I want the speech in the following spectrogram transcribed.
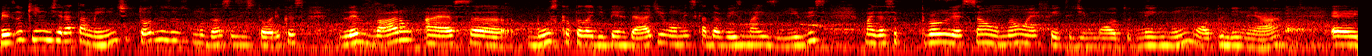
mesmo que indiretamente, todas as mudanças históricas levaram a essa busca pela liberdade, homens cada vez mais livres, mas essa progressão não é feita de modo nenhum modo linear, é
